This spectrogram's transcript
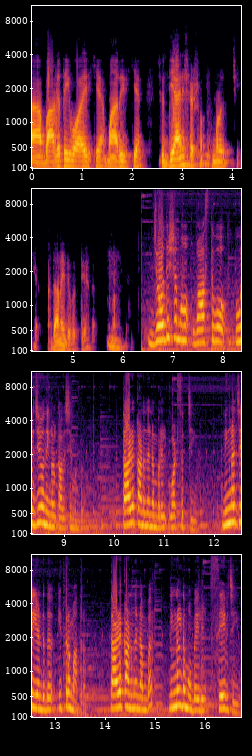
ആ ഭാഗത്തേക്ക് പോകാതിരിക്കുക മാറിയിരിക്കുക ശുദ്ധിയായതിനു ശേഷം നമ്മൾ ചെയ്യുക. അതാണ് അതിന്റെ പ്രത്യേകത. ജ്യോതിഷമോ വാസ്തുവോ പൂജയോ നിങ്ങൾക്ക് ആവശ്യമുണ്ടോ? താഴെ കാണുന്ന നമ്പറിൽ വാട്സപ്പ് ചെയ്യൂ. നിങ്ങൾ ചെയ്യേണ്ടത് ഇത്രമാത്രം. താഴെ കാണുന്ന നമ്പർ നിങ്ങളുടെ മൊബൈലിൽ സേവ് ചെയ്യൂ.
